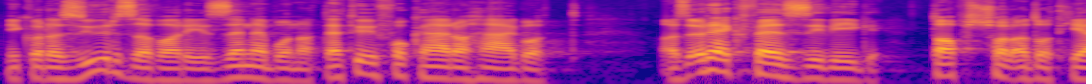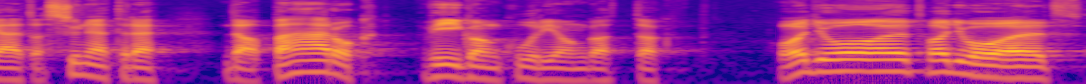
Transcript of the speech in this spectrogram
mikor a zűrzavar és zenebon a tetőfokára hágott, az öreg fezzivig tapsal adott jelt a szünetre, de a párok vígan kurjongattak. Hogy volt, hogy volt?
